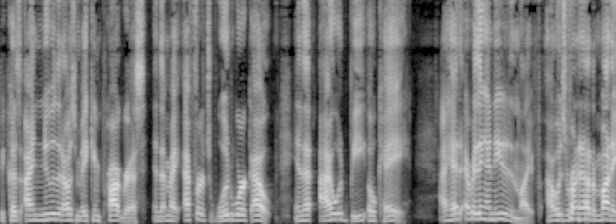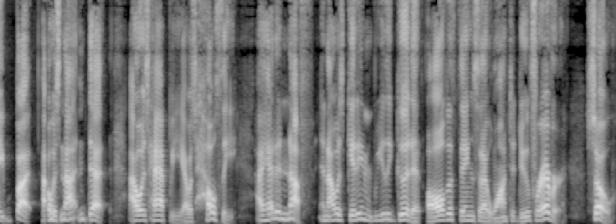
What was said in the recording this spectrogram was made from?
because I knew that I was making progress and that my efforts would work out and that I would be okay. I had everything I needed in life. I was running out of money, but I was not in debt. I was happy. I was healthy. I had enough, and I was getting really good at all the things that I want to do forever. So,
